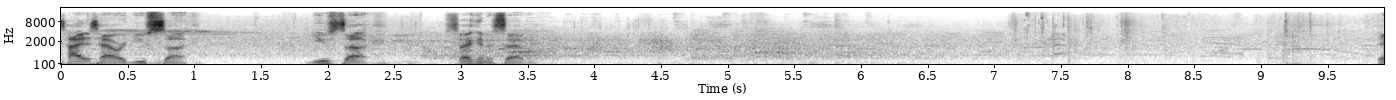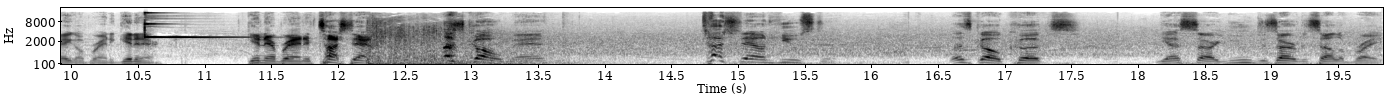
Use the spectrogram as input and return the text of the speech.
Tytus Howard, you suck. You suck. Second and seven. There you go, Brandin. Get in there. Get in there, Brandin. Touchdown. Let's go, man. Touchdown, Houston. Let's go, Cooks. Yes, sir. You deserve to celebrate.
